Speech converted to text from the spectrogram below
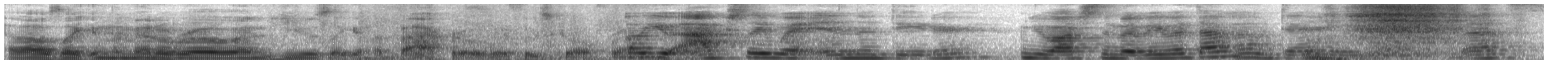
and I was like in the middle row and he was like in the back row with his girlfriend. Oh, you actually went in the theater? You watched the movie with them? Oh, dang. that's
